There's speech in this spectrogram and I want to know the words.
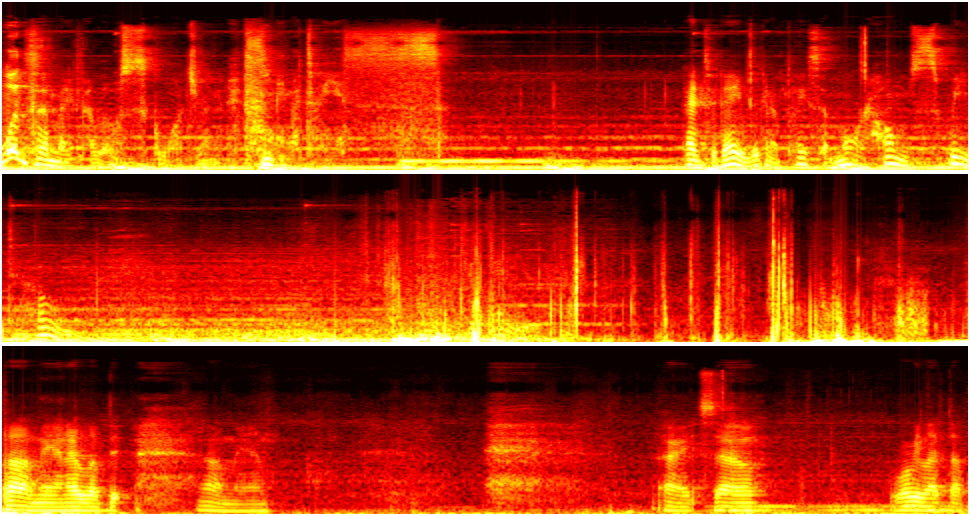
What's up, my fellow squadron? It's me, Matias. And today we're gonna play some more Home Sweet Home. Continue. Oh man, I loved it. Oh man. Alright, so where we left off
